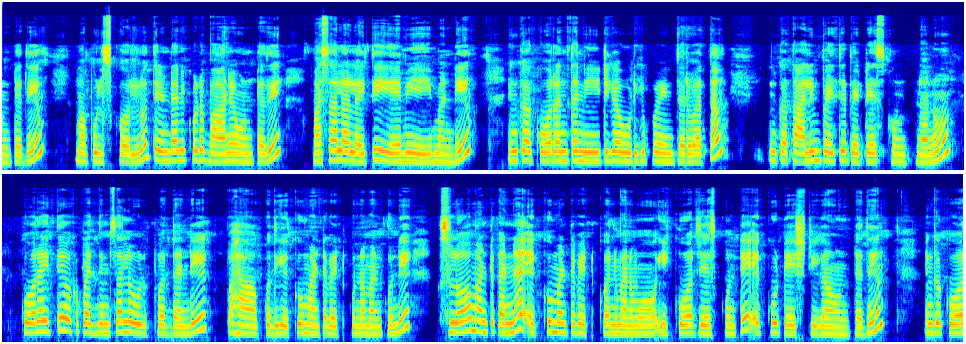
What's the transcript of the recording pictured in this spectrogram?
ఉంటుంది మా పులుసు కూరలు. తినడానికి కూడా బాగానే ఉంటుంది. మసాలాలు అయితే ఏమీ వేయమండి. ఇంకా కూర అంతా నీట్గా ఉడికిపోయిన తర్వాత ఇంకా తాలింపు అయితే పెట్టేసుకుంటున్నాను. కూర అయితే ఒక పది నిమిషాల్లో ఉడికిపోద్దండి. కొద్దిగా ఎక్కువ మంట పెట్టుకున్నాం అనుకోండి. స్లో మంట కన్నా ఎక్కువ మంట పెట్టుకొని మనము ఈ కూర చేసుకుంటే ఎక్కువ టేస్టీగా ఉంటుంది. ఇంకా కూర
